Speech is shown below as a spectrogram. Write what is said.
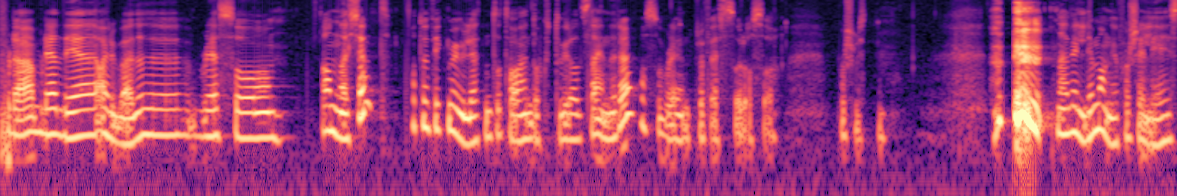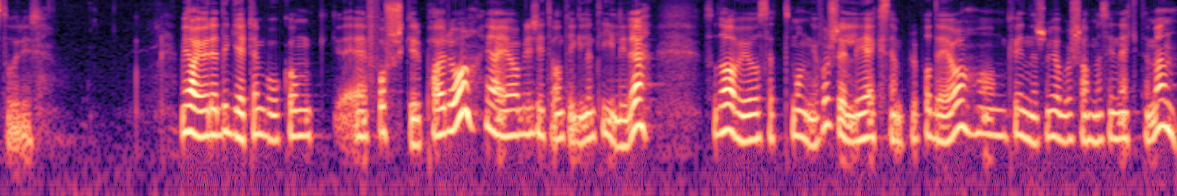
For da ble det arbeidet ble så anerkjent at hun fikk muligheten til å ta en doktorgrad seinere, og så ble hun professor også på slutten. Det er veldig mange forskjellige historier. Vi har jo redigert en bok om eh, forskerpar òg, jeg og Brigitte van Tigelen tidligere. Så da har vi jo sett mange forskjellige eksempler på det òg, om kvinner som jobber sammen med sine ektemenn.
